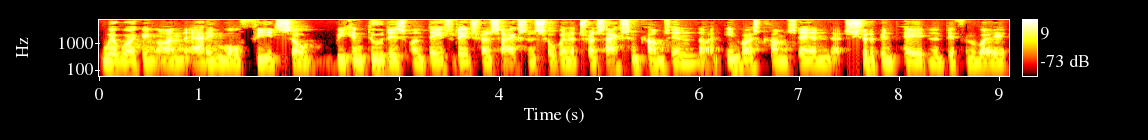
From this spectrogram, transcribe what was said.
We're working on adding more feeds so we can do this on day-to-day transactions. So when a transaction comes in, an invoice comes in that should have been paid in a different way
